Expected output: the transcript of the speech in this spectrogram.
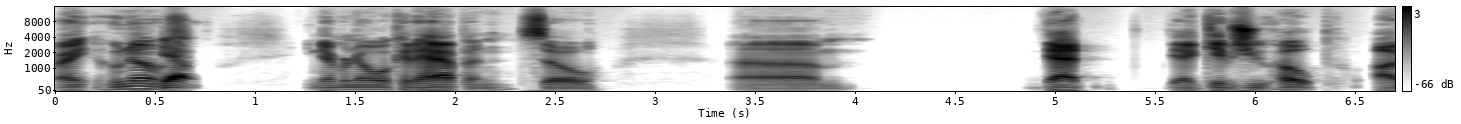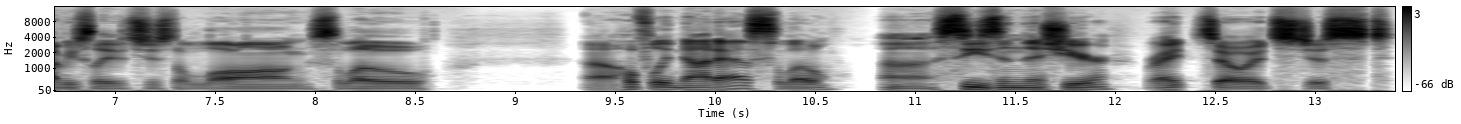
right? Who knows? Yeah. You never know what could happen. So um, that that gives you hope. Obviously, it's just a long, slow, uh, hopefully not as slow uh, season this year, right? So it's just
